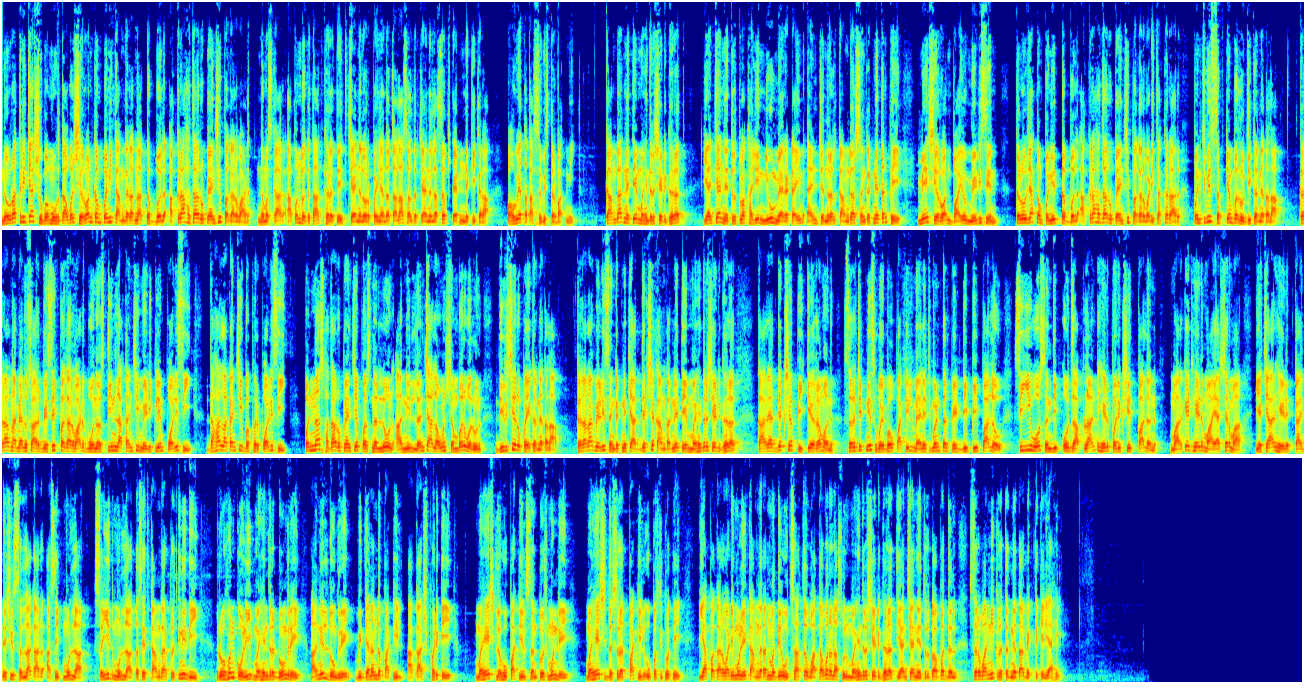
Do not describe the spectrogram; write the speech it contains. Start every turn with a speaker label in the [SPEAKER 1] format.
[SPEAKER 1] नवरात्रीच्या शुभमुहूर्तावर शेरवान कंपनी कामगारांना तब्बल अकरा हजार रुपयांची पगारवाढ नमस्कार आपण बघत आहात खरं ते. चॅनलवर पहिल्यांदाच आला असाल तर चॅनलला सबस्क्राईब नक्की करा. पाहूयात आता सविस्तर बातमी. कामगार नेते महेंद्र शेठ घरत यांच्या नेतृत्वाखाली न्यू मॅरेटाईम अँड जनरल कामगार संघटनेतर्फे मे शेरवान बायो मेडिसिन तळोजा कंपनीत तब्बल अकरा हजार रुपयांची पगारवाढीचा करार पंचवीस सप्टेंबर रोजी करण्यात आला. करारनाम्यानुसार बेसिक पगारवाढ बोनस तीन लाखांची मेडिक्लेम पॉलिसी दहा लाखांची बफर पॉलिसी पन्नास हजार रुपयांचे पर्सनल लोन आणि लंच अलाउन्स शंभरवरून दीडशे रुपये करण्यात आला. करारावेळी संघटनेचे अध्यक्ष कामगार नेते महेंद्र शेठ घरत कार्याध्यक्ष पी के रमण सरचिटणीस Vaibhav Patil मॅनेजमेंटतर्फे D P Palav CEO Sandeep Ojha plant head Parikshit Palan market head Maya Sharma H R head कायदेशीर सल्लागार आसिफ मुल्ला सईद मुल्ला तसेच कामगार प्रतिनिधी रोहन कोळी महेंद्र डोंगरे अनिल डोंगरे विद्यानंद पाटील आकाश फडके महेश लहू पाटील संतोष मुंडे महेश दशरथ पाटील उपस्थित होते. या पगारवाढीमुळे कामगारांमध्ये उत्साहाचं वातावरण असून महेंद्र शेठ घरत यांच्या नेतृत्वाबद्दल सर्वांनी कृतज्ञता व्यक्त केली आहे.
